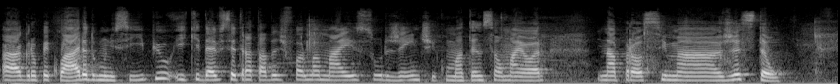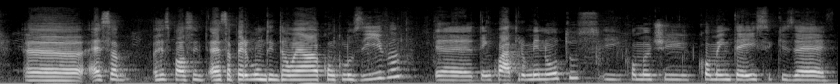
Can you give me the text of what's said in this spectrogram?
a agropecuária do município e que deve ser tratada de forma mais urgente, com uma atenção maior na próxima gestão? Uh, essa resposta, essa pergunta então é a conclusiva. É, tem quatro minutos e como eu te comentei, se quiser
